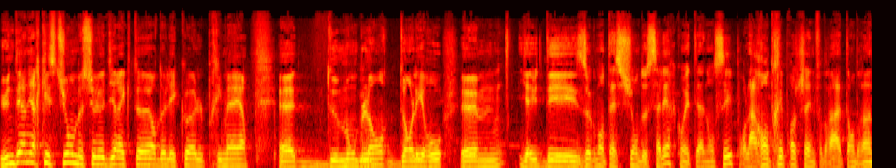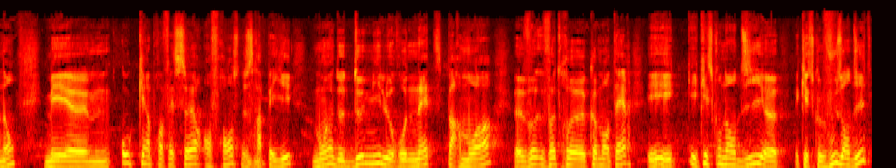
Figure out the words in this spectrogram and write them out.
Une dernière question, monsieur le directeur de l'école primaire euh, de Montblanc dans l'Hérault. Euh, il y a eu des augmentations de salaire qui ont été annoncées pour la rentrée prochaine. Il faudra attendre un an. Mais euh, aucun professeur en France ne sera mhm. payé moins de 2000 euros net par mois. votre commentaire et, qu'est-ce qu'on en dit qu'est-ce que vous en dites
